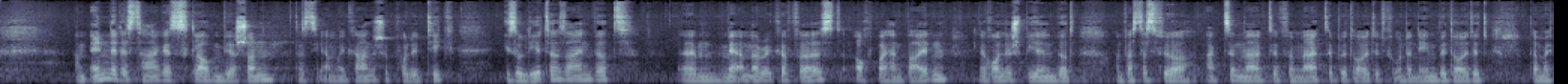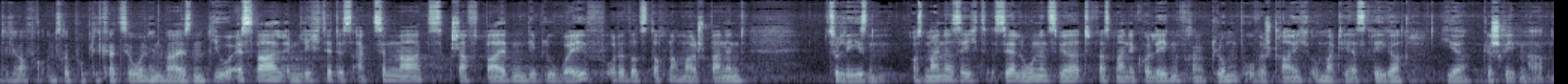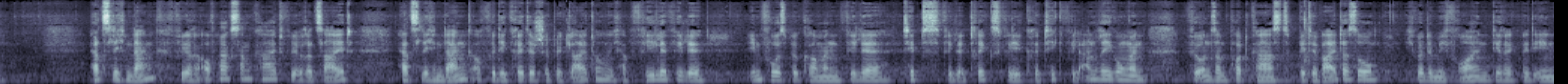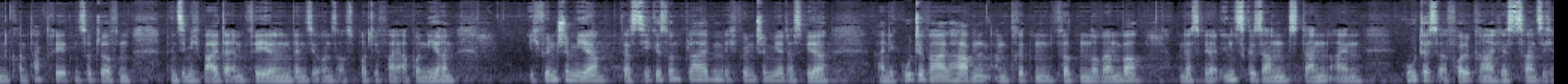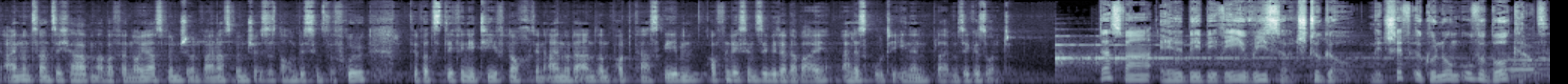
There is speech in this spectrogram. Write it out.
Am Ende des Tages glauben wir schon, dass die amerikanische Politik isolierter sein wird, mehr America First auch bei Herrn Biden eine Rolle spielen wird. Und was das für Aktienmärkte, für Märkte bedeutet, für Unternehmen bedeutet, da möchte ich auf unsere Publikation hinweisen. Die US-Wahl im Lichte des Aktienmarkts schafft Biden die Blue Wave oder wird es doch nochmal spannend zu lesen? Aus meiner Sicht sehr lohnenswert, was meine Kollegen Frank Klump, Uwe Streich und Matthias Krieger hier geschrieben haben. Herzlichen Dank für Ihre Aufmerksamkeit, für Ihre Zeit. Herzlichen Dank auch für die kritische Begleitung. Ich habe viele, viele Infos bekommen, viele Tipps, viele Tricks, viel Kritik, viel Anregungen für unseren Podcast. Bitte weiter so. Ich würde mich freuen, direkt mit Ihnen in Kontakt treten zu dürfen, wenn Sie mich weiterempfehlen, wenn Sie uns auf Spotify abonnieren. Ich wünsche mir, dass Sie gesund bleiben. Ich wünsche mir, dass wir eine gute Wahl haben am 3., 4. November und dass wir insgesamt dann ein gutes, erfolgreiches 2021 haben, aber für Neujahrswünsche und Weihnachtswünsche ist es noch ein bisschen zu früh. Da wird es definitiv noch den einen oder anderen Podcast geben. Hoffentlich sind Sie wieder dabei. Alles Gute Ihnen, bleiben Sie gesund. Das war LBBW Research to Go mit Chefökonom Uwe Burkhardt.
